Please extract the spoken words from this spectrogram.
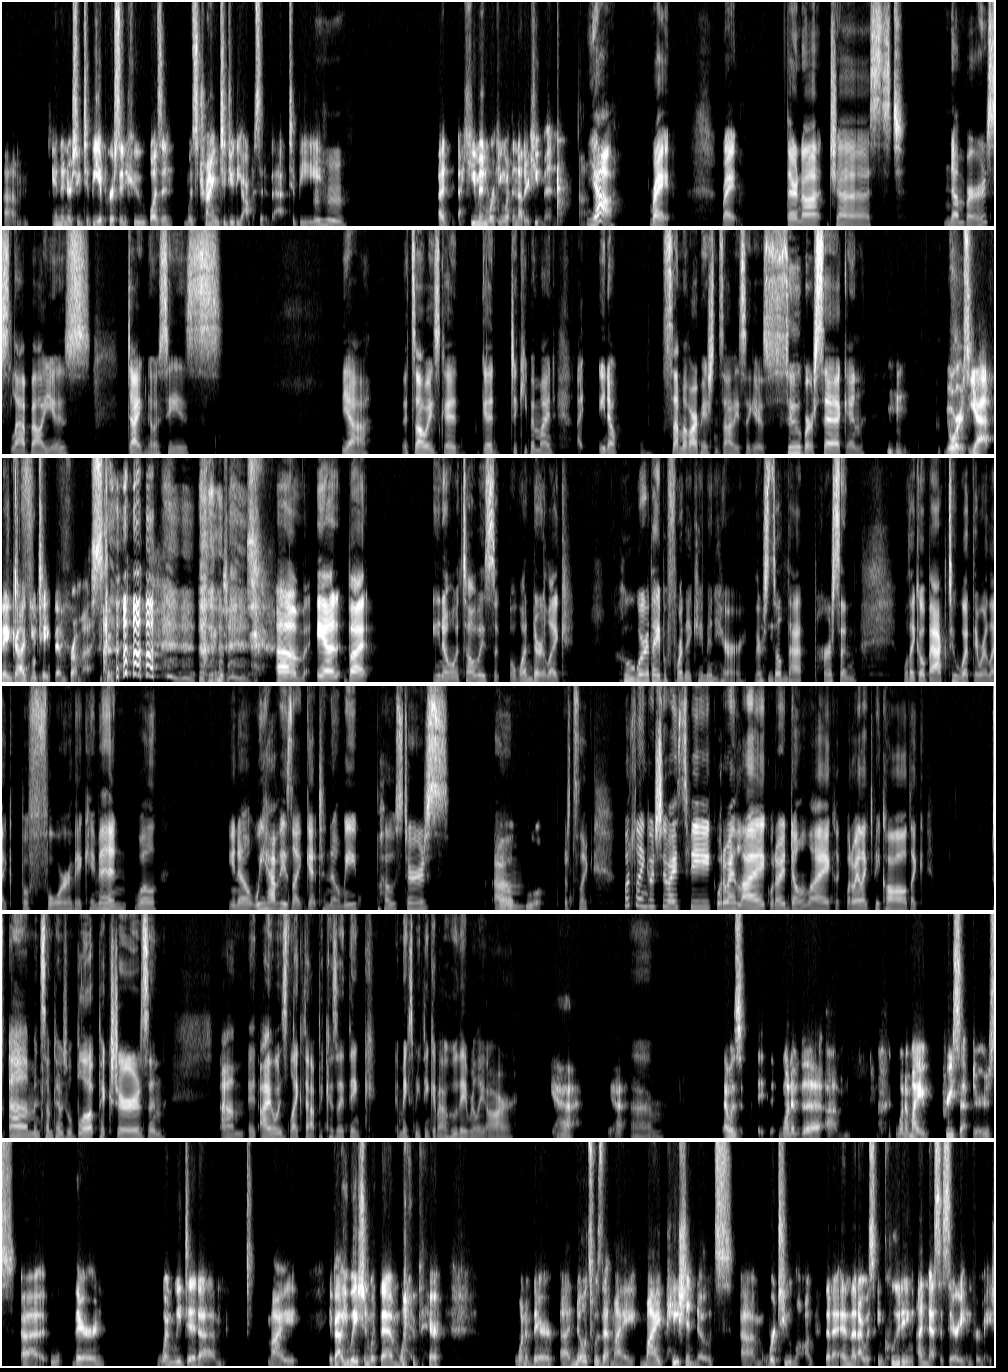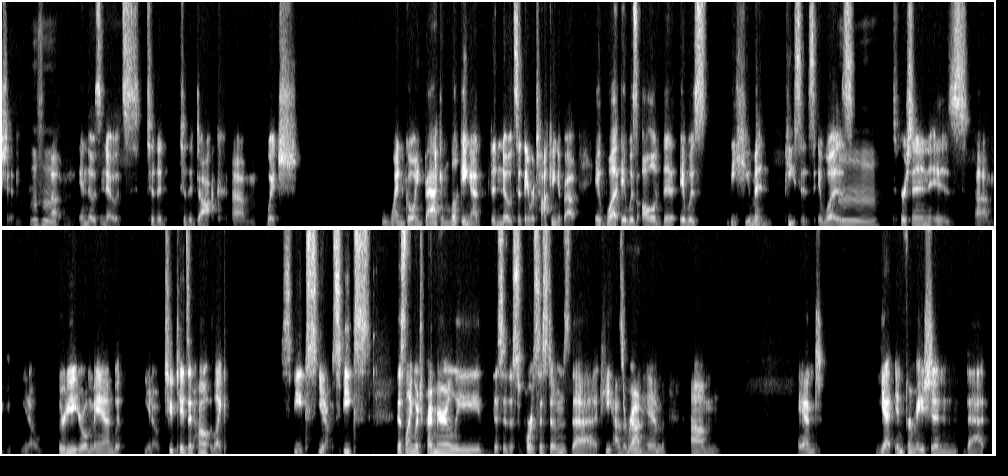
um, and in nursing to be a person who wasn't was trying to do the opposite of that to be Mhm. a, a human working with another human. Um, yeah, right, right. They're not just numbers, lab values, diagnoses. Yeah, it's always good good to keep in mind. I, you know, some of our patients obviously get super sick and mhm. yours yeah thank god you take them from us um and but you know it's always a wonder like who were they before they came in here? They're still Mhm. that person. Will they go back to what they were like before they came in? Well you know we have these like get to know me posters. Um oh cool. it's like what language do i speak? What do i like? What do i don't like? Like what do i like to be called? Like um and sometimes we'll blow up pictures and um it, i always like that because i think it makes me think about who they really are. Yeah yeah um that was one of the um, one of my preceptors uh, there when we did um, my evaluation with them one of their one of their uh, notes was that my my patient notes um, were too long that I, and that I was including unnecessary information mhm. um, in those notes to the to the doc, um, which when going back and looking at the notes that they were talking about, it what it was all of the it was the human pieces. It was Mm, this person is um, you know 38 year old man with you know two kids at home like speaks you know speaks this language primarily this is the support systems that he has Mhm. around him um, and yet information that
